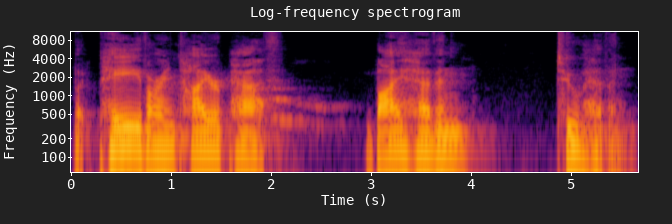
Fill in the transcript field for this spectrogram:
but pave our entire path by heaven to heaven.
